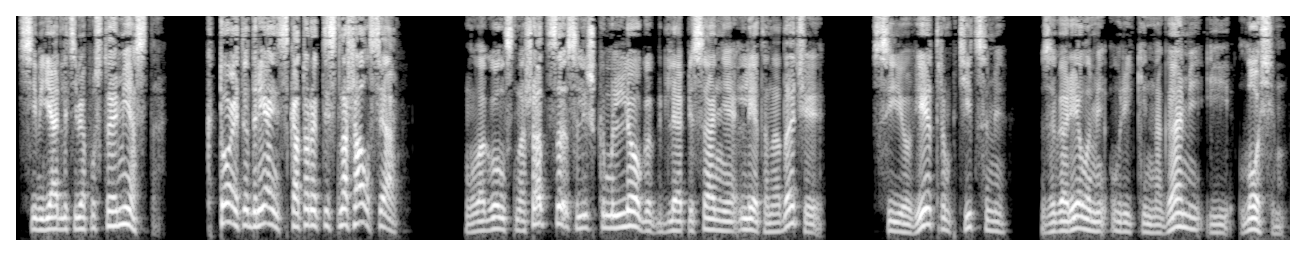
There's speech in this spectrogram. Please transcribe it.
Семья для тебя пустое место. Кто эта дрянь, с которой ты сношался?» Глагол «сношаться» слишком легок для описания лета на даче с ее ветром, птицами, загорелыми у реки ногами и лосем,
